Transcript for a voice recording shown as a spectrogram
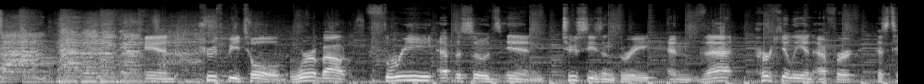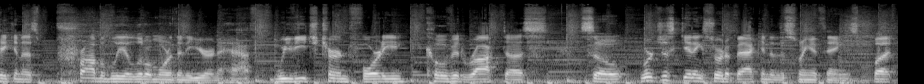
time. Having a good And truth be told, we're about three episodes in to season three, and that Herculean effort has taken us probably a little more than a year and a half. We've each turned 40, COVID rocked us, so we're just getting sort of back into the swing of things. But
